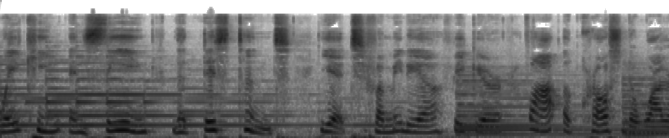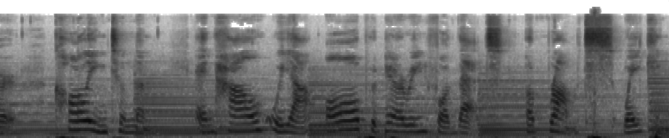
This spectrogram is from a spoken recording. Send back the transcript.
waking and seeing the distant yet familiar figure far across the water calling to them, and how we are all preparing for that abrupt waking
